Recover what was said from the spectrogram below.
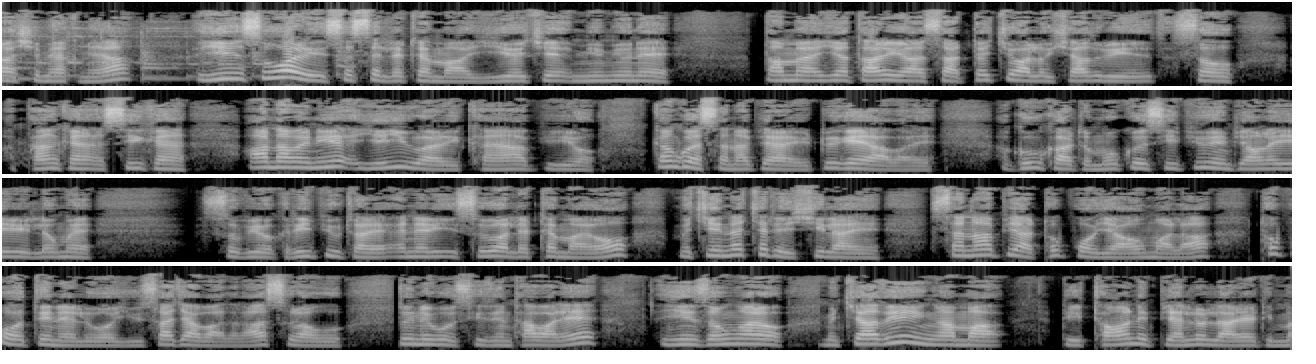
တော်ရရှိမြခင်ဗျာအရင်အစိုးရတွေဆက်ဆက်လက်ထက်မှာရည်ရွယ်ချက်အမျိုးမျိုးနဲ့တာမန်ရက်သားတွေကအစတက်ကြွလှုပ်ရှားသူတွေအစုံအဖမ်းခံအစည်းခံအာဏာပိုင်တွေရဲ့အရေးယူတာတွေခံရပြီးတော့ကန့်ကွက်ဆန္ဒပြတာတွေတွေ့ခဲ့ရပါတယ်အခုအခါဒီမိုကရေစီပြုရင်ပြောင်းလဲရေးတွေလုပ်မဲ့ဆိုပြီးတော့ဂရိပြုထားတဲ့ NLD အစိုးရလက်ထက်မှာရောမကျေနပ်ချက်တွေရှိလာရင်ဆန္ဒပြထုတ်ဖော်ရအောင်မလားထုတ်ဖော်တင်တယ်လို့ယူဆကြပါသလားဆိုတော့ဆွေးနွေးဖို့စီစဉ်ထားပါတယ်အရင်ဆုံးကတော့မကြသေးရင်ကမှ ဒီထောင်းနေပြန်လွတ်လာတဲ့ဒီမ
